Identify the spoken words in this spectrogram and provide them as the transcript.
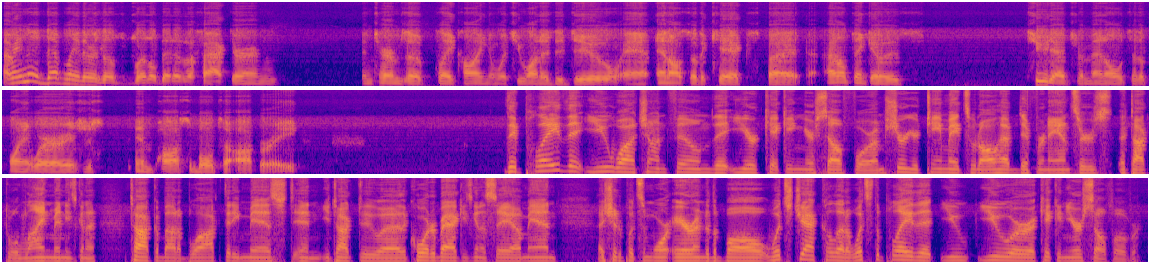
I mean, definitely there was a little bit of a factor in in terms of play calling and what you wanted to do, and, and also the kicks. But I don't think it was too detrimental to the point where it's just impossible to operate. The play that you watch on film that you're kicking yourself for, I'm sure your teammates would all have different answers. I talked to a lineman, he's going to talk about a block that he missed, and you talk to uh, the quarterback, he's going to say, "Oh man, I should have put some more air under the ball." What's Jack Coletto? What's the play that you you are kicking yourself over?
